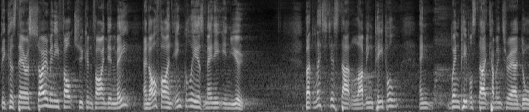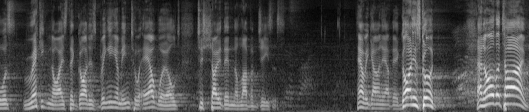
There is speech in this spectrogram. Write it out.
Because there are so many faults you can find in me, and I'll find equally as many in you. But let's just start loving people. And when people start coming through our doors, recognize that God is bringing them into our world to show them the love of Jesus. How are we going out there? God is good. And all the time.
